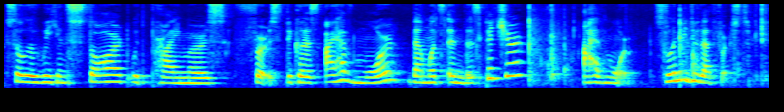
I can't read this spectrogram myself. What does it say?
so that we can start with primers first because I have more than what's in this picture. I have more. So let me do that first.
